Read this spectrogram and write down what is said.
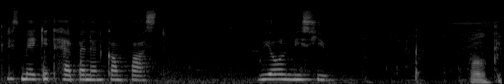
please make it happen and come fast we all miss you okay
